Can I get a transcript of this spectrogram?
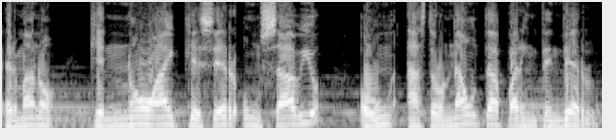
hermano, que no hay que ser un sabio o un astronauta para entenderlo.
